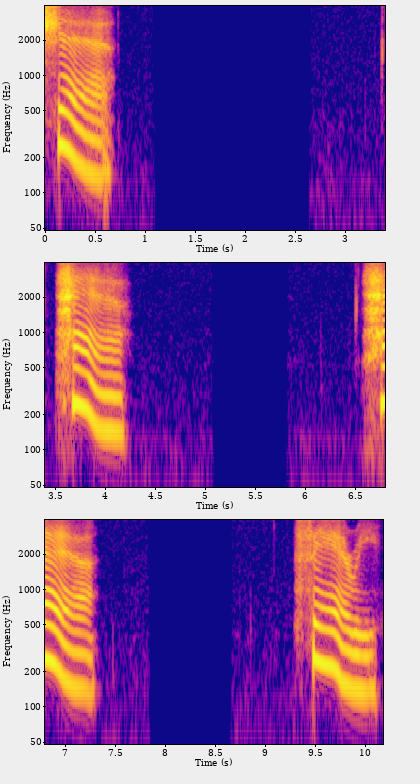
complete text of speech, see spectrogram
share, hair, hair, fairy.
